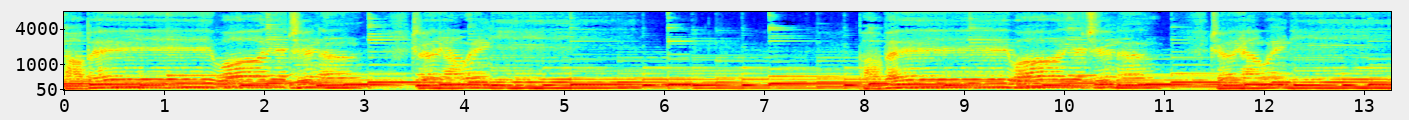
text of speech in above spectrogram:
宝贝我也只能这样。这样为你。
